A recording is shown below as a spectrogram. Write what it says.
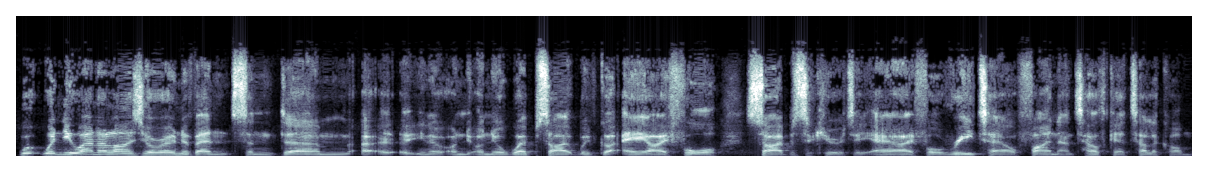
when you analyze your own events and um, uh, uh, you know on, on your website we've got ai for cybersecurity ai for retail finance healthcare telecom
